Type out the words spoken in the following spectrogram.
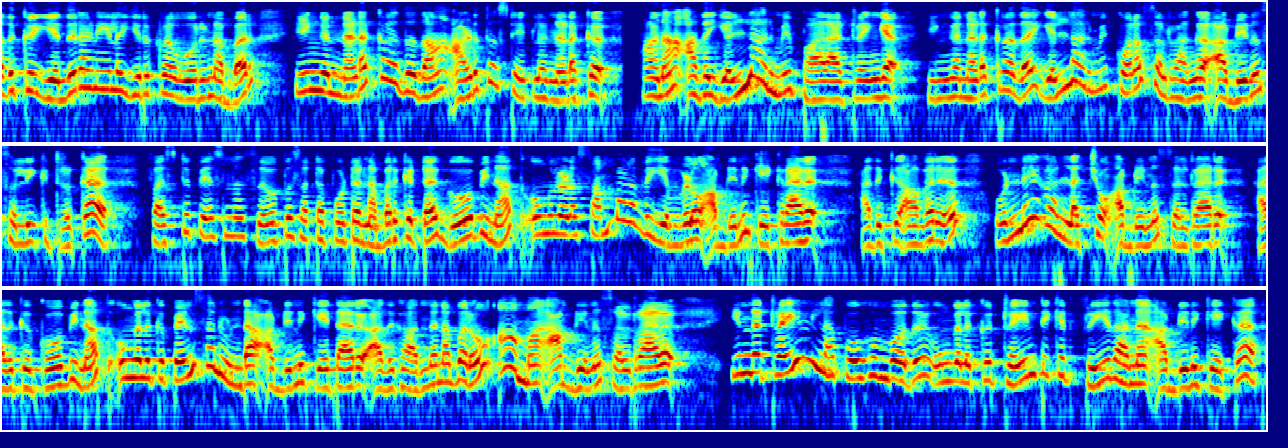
அதுக்கு எதிரணியில் இருக்கிற ஒரு நபர் இங்கே நடக்கிறது தான் அடுத்த ஸ்டேட்டில் நடக்கு. ஆனால் அதை எல்லாருமே பாராட்டுறீங்க. இங்கே நடக்கிறத எல்லாருமே குறை சொல்கிறாங்க அப்படின்னு சொல்லிக்கிட்டு இருக்க ஃபர்ஸ்ட் பேசின சிவப்பு சட்டை போட்ட நபர்கிட்ட கோபிநாத் உங்களோட சம்பளம் எவ்வளோ அப்படின்னு கேட்குறாரு அதுக்கு அவர் ஒன்னேகால் லட்சம் அப்படின்னு சொல்கிறாரு அதுக்கு கோபி கோபிநாத் உங்களுக்கு பென்ஷன் உண்டா? அப்படின்னு கேட்டார். அதுக்கு அந்த நபரும் ஆமாம் அப்படின்னு சொல்கிறாரு இந்த ட்ரெயினில் போகும்போது உங்களுக்கு ட்ரெயின் டிக்கெட் ஃப்ரீ தானே? அப்படின்னு கேட்க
